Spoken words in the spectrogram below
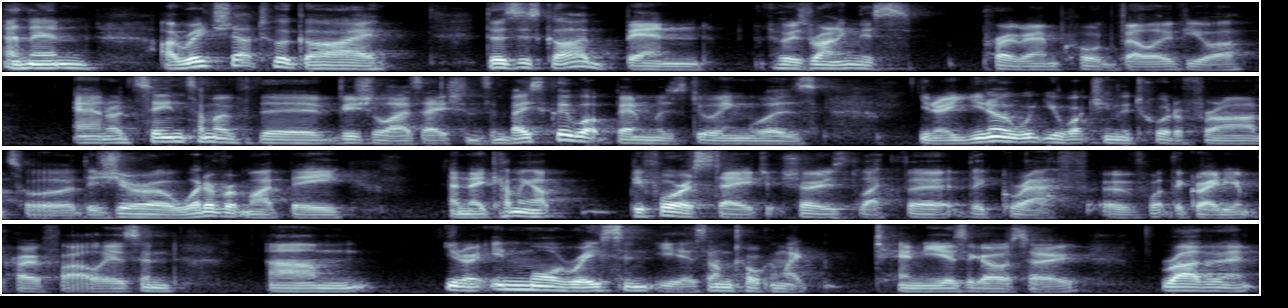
and then I reached out to a guy there's this guy Ben who is running this program called VeloViewer, and I'd seen some of the visualizations, and basically what Ben was doing was, you know, you know what you're watching the Tour de France or the Giro or whatever it might be, and they're coming up before a stage. It shows like the the graph of what the gradient profile is, and um, you know, in more recent years, I'm talking like 10 years ago or so, rather than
